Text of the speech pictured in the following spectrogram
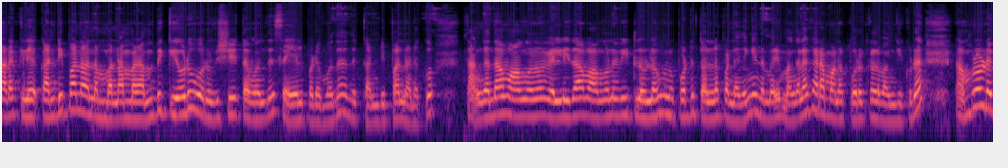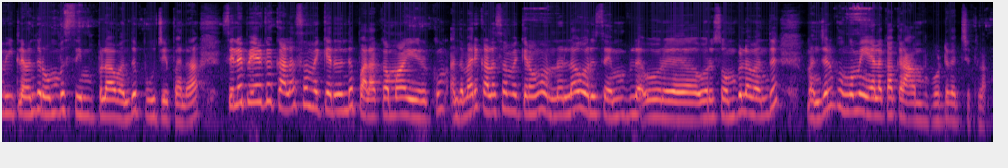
நடக்கலையோ கண்டிப்பாக நான் நம்ம நம்ம நம்பிக்கையோடு ஒரு விஷயத்தை வந்து செயல்படும் போது அது கண்டிப்பாக நடக்கும். தங்கம் தான் வாங்கணும் வெள்ளி தான் வாங்கணும் வீட்டில் உள்ளவங்களை போட்டு தொல்லை பண்ணாதீங்க. இந்த மாதிரி மங்களகரமான பொருட்கள் வாங்கி கூட நம்மளோட வீட்டில் வந்து ரொம்ப சிம்பிளாக வந்து பூஜை பண்ணலாம். சில பேருக்கு கலசம் வைக்கிறது வந்து பழக்கமாக இருக்கும். அந்த மாதிரி கலசம் வைக்கிறவங்க ஒன்றும் இல்லை. ஒரு செம்பில் ஒரு ஒரு சொம்பில் வந்து மஞ்சள் குங்குமம் ஏலக்காய் கிராம்பு போட்டு வச்சுக்கலாம்.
